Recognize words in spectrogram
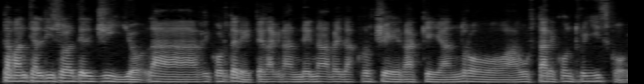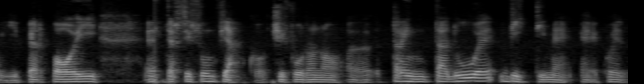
davanti all'isola del Giglio. La ricorderete, la grande nave da crociera che andrò a urtare contro gli scogli per poi eh, mettersi su un fianco. Ci furono eh, 32 vittime eh, quel,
